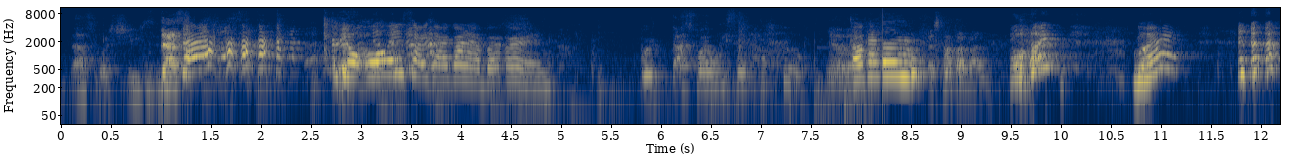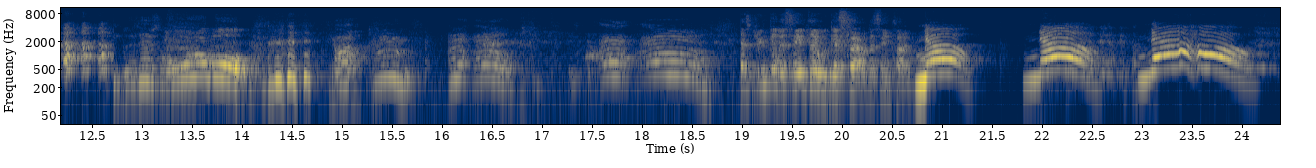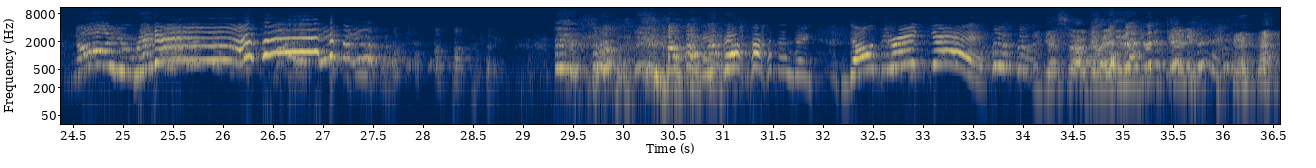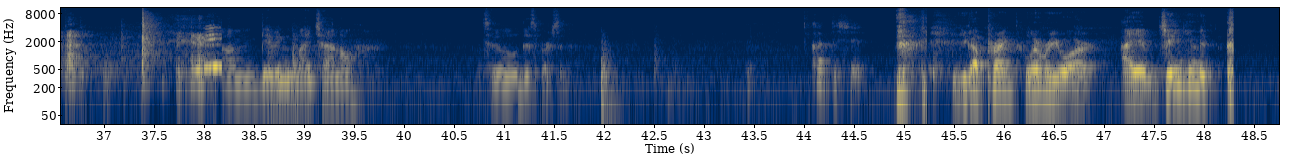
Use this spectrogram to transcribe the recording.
That's what she said. That's. Your all insides are gonna burn. But that's why we said hospital. yeah. That, Okay. It's not that bad. what? What? This is horrible. Uh, mm, mm, mm. Uh, Let's drink at the same time. We get slapped at the same time. No! No! No! No, you ready? It doesn't drink. Don't drink it! You get slapped because I didn't drink any. I'm giving my channel to this person. Cut the shit. You got pranked, whoever you are. I am changing the.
